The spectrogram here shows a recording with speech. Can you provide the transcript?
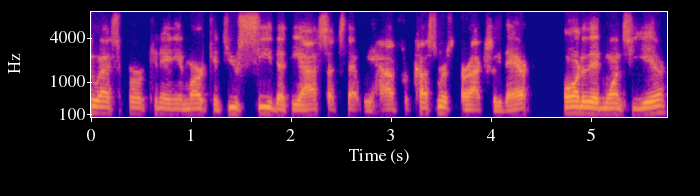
US or Canadian markets, you see that the assets that we have for customers are actually there, audited once a year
